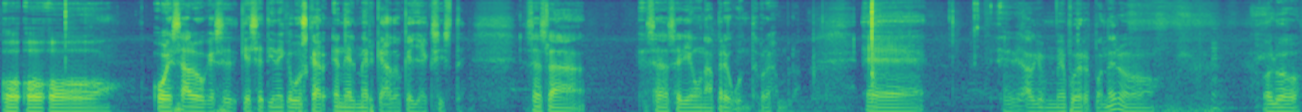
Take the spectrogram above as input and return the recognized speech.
o, es algo que se, que se, tiene que buscar en el mercado que ya existe. Esa, es la, esa sería una pregunta, por ejemplo. Eh, eh, ¿Alguien me puede responder o, o luego?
